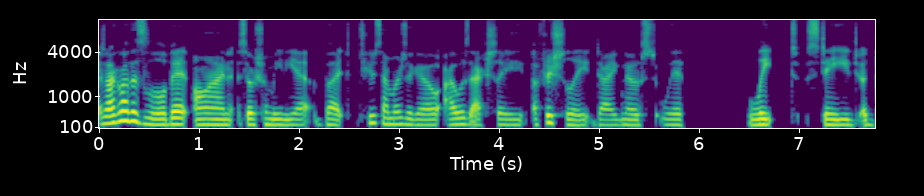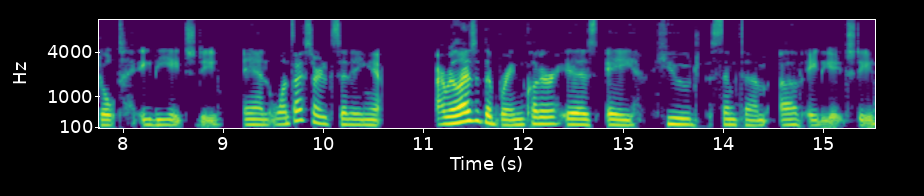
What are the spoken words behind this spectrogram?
I talk about this a little bit on social media, but two summers ago, I was actually officially diagnosed with late stage adult ADHD. And once I started studying it, I realized that the brain clutter is a huge symptom of ADHD.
